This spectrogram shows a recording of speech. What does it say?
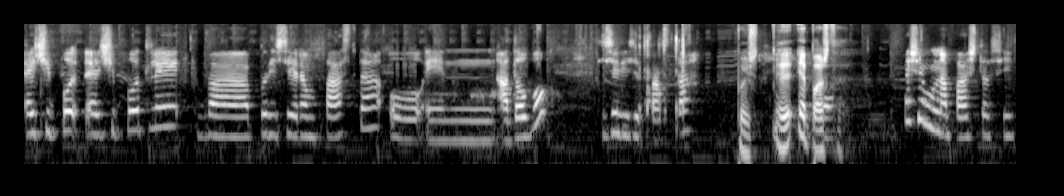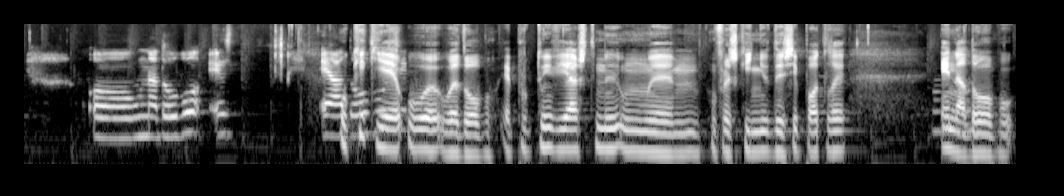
El chipotle, el chipotle va, puede ser en pasta o en adobo. ¿Sí se dice pasta? Pois, é, é pasta. En una pasta, sí. O un adobo. Es, el O que é que é adobo o, o adobo? É porque tu enviaste-me um, um, um frasquinho de chipotle em adobo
